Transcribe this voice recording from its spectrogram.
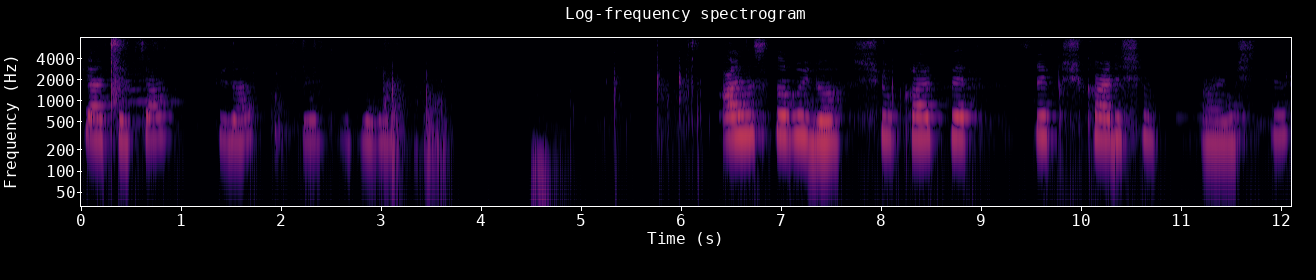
Gerçekten güzel kokuyor diyebilirim. Aynısı da buydu. Şu kalp ve işte şu kardeşim vermişti.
